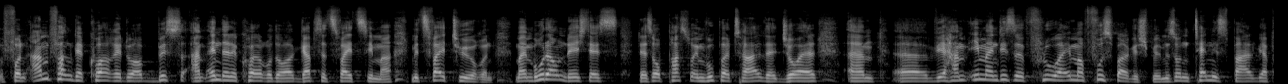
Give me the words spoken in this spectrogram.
von Anfang der Korridor bis am Ende der Korridor gab es zwei Zimmer mit zwei Türen. Mein Bruder und ich, der ist, der ist auch Pastor im Wuppertal, der Joel, ähm, äh, wir haben immer in dieser Flur immer Fußball gespielt, mit so einem Tennisball. Wir haben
